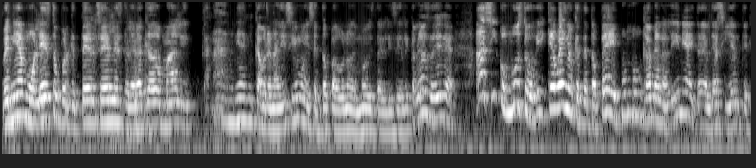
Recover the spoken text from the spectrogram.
Venía molesto porque Telcel este, le había quedado mal y venía encabronadísimo y se topa uno de Movistar y le dice, le cambiamos de línea. Ah, sí, con gusto, y qué bueno que te topé y pum pum cambia la línea y tal, al día siguiente.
